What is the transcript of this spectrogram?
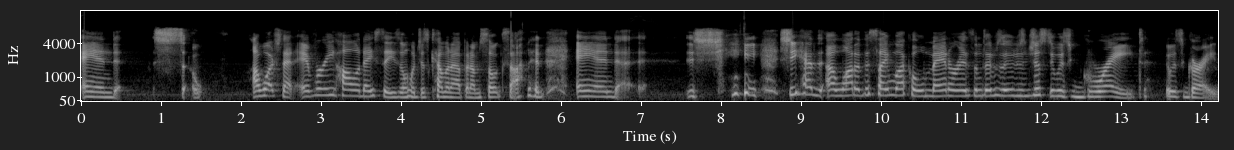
and so I watch that every holiday season, which is coming up, and I'm so excited. And uh, she she had a lot of the same like little mannerisms. It was it was just it was great. It was great.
